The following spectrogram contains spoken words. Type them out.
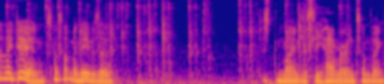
what are they doing? Sounds like my neighbors are just mindlessly hammering something.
